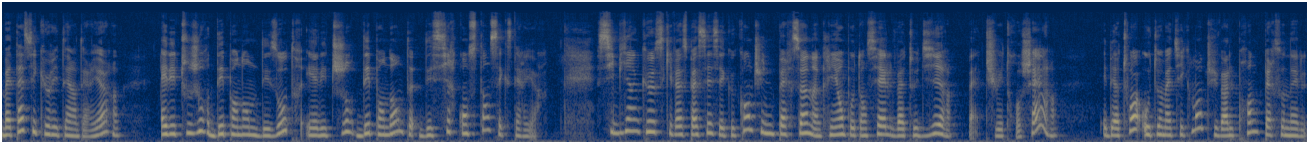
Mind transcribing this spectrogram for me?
bah, ta sécurité intérieure, elle est toujours dépendante des autres et elle est toujours dépendante des circonstances extérieures. Si bien que ce qui va se passer, c'est que quand une personne, un client potentiel, va te dire bah, tu es trop cher, eh bien toi, automatiquement, tu vas le prendre personnel,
